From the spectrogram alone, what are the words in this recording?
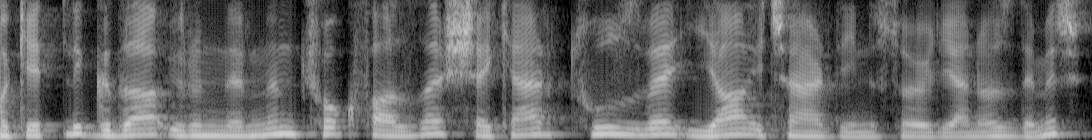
paketli gıda ürünlerinin çok fazla şeker, tuz ve yağ içerdiğini söyleyen Özdemir,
